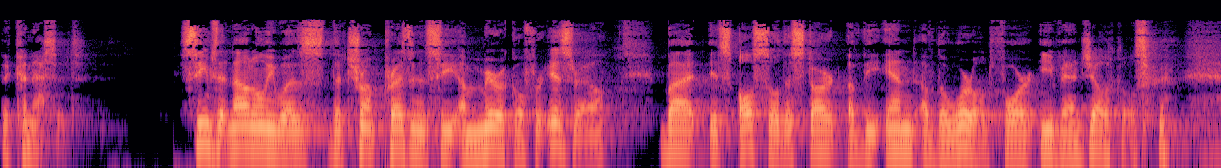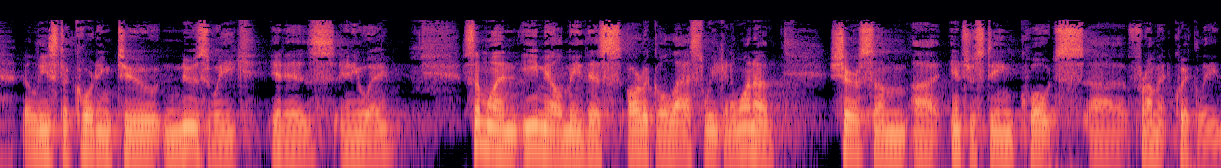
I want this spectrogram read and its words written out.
the Knesset. Seems that not only was the Trump presidency a miracle for Israel, but it's also the start of the end of the world for evangelicals. At least according to Newsweek, it is anyway. Someone emailed me this article last week, and I want to share some uh, interesting quotes uh, from it quickly.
